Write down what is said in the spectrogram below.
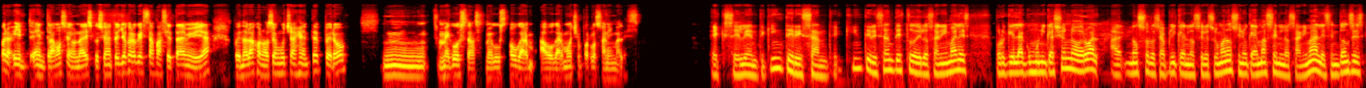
bueno, entramos en una discusión. Entonces yo creo que esta faceta de mi vida, pues no la conoce mucha gente, pero mm, me gusta, me gusta abogar mucho por los animales. Excelente, qué interesante, qué interesante esto de los animales, porque la comunicación no verbal ah, no solo se aplica en los seres humanos, sino que además en los animales. Entonces,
